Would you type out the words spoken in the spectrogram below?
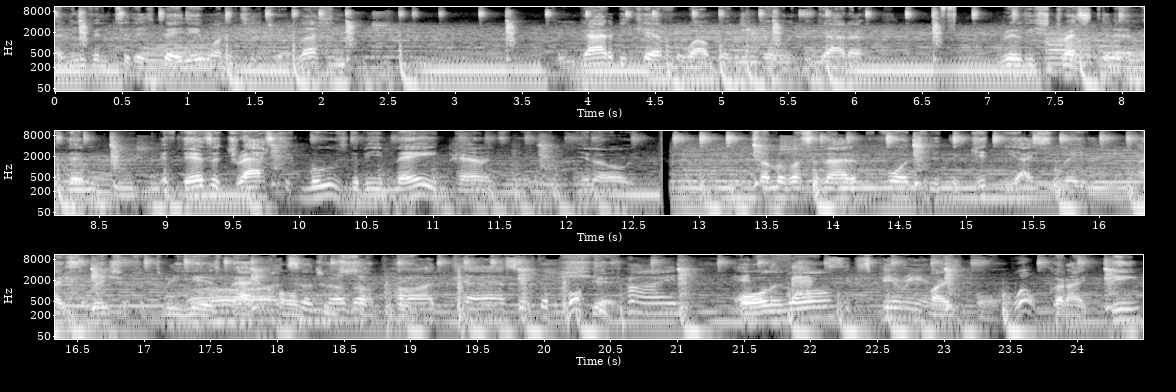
and even to this day, they want to teach you a lesson. So you got to be careful about what you're doing. You got to really stress to them. And then if there's a drastic moves to be made, parents, you know, some of us are not fortunate to get the isolation isolation for three years oh, back Oh, home it's to another something. podcast of the Shit. All in all, Experience. Fight for. Welcome. But I think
